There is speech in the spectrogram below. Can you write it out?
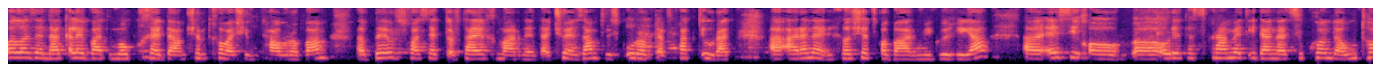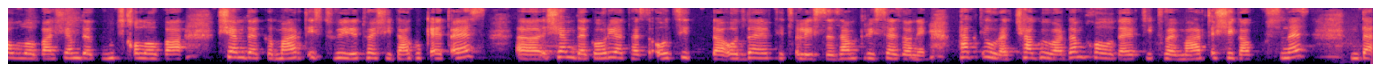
ყველაზე ნაკლებად მოგხედა ამ შემთხვევაში მთავრობამ ბევრ სხვა სექტორს დაეხმარნენ და ჩვენ ზამთრის კურორტებს ფაქტიურად არანაირი ხელშეწყობა არ მიგვიღია. ეს იყო 2019-დანაც ჰქონდა უთოვლობა, შემდეგ უწყლობა, შემდეგ მარტის თვეში დაგუკეტეს, შემდეგ 2020 და 21 წლის ზამთრის სეზონი. ფაქტიურად ჩაგვივარდა მხოლოდ ერთი თვე მარტში გაგხსნეს და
